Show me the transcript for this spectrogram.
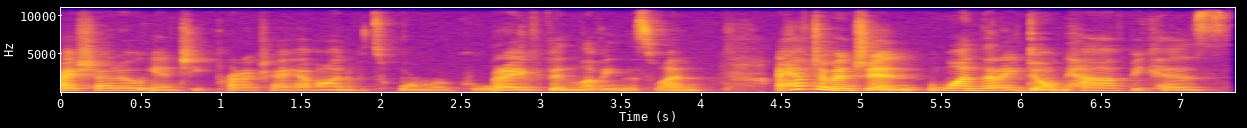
eyeshadow and cheek product I have on, if it's warm or cool. But I've been loving this one. I have to mention one that I don't have because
